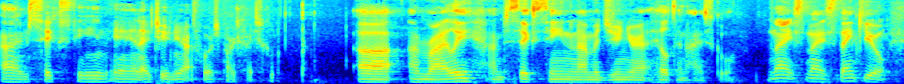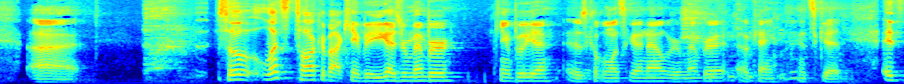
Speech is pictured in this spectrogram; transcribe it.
I'm 16 and a junior at Forest Park High School. Uh, I'm Riley. I'm 16 and I'm a junior at Hylton High School. Nice, nice. Thank you. Uh, so let's talk about Camp Booyah. You guys remember Camp Booyah? It was a couple months ago now. We remember it? Okay, it's good. It's,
